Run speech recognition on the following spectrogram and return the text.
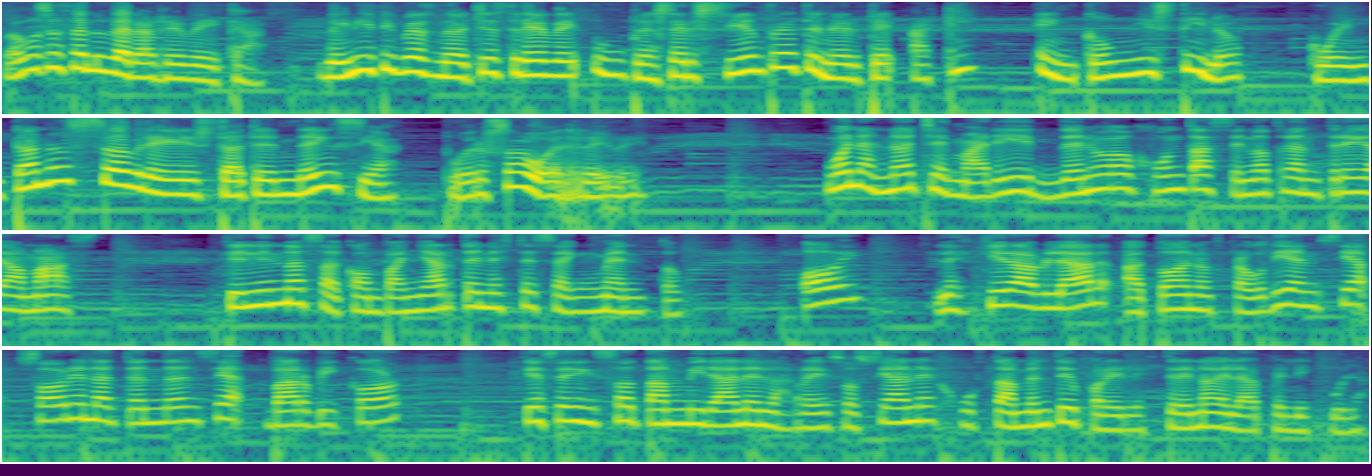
vamos a saludar a Rebeca. Benísimas noches, Rebe. Un placer siempre tenerte aquí en Con mi estilo. Cuéntanos sobre esta tendencia. Por favor, Rebe. Buenas noches, Marit. De nuevo juntas en otra entrega más. Qué lindo es acompañarte en este segmento. Hoy les quiero hablar a toda nuestra audiencia sobre la tendencia Barbiecore que se hizo tan viral en las redes sociales justamente por el estreno de la película.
